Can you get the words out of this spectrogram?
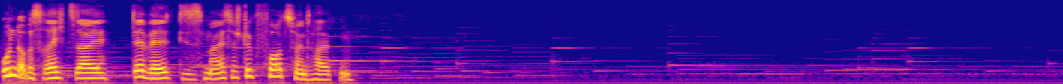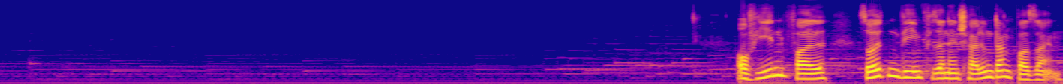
Und ob es recht sei, der Welt dieses Meisterstück vorzuenthalten. Auf jeden Fall sollten wir ihm für seine Entscheidung dankbar sein.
